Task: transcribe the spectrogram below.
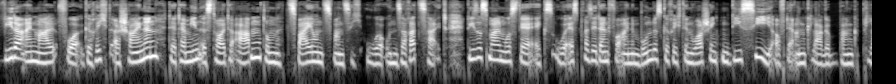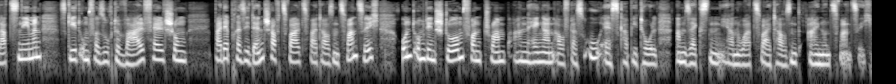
wieder einmal vor Gericht erscheinen. Der Termin ist heute Abend um 22 Uhr unserer Zeit. Dieses Mal muss der Ex-US-Präsident vor einem Bundesgericht in Washington, D.C. auf der Anklagebank Platz nehmen. Es geht um versuchte Wahlfälschung bei der Präsidentschaftswahl 2020 und um den Sturm von Trump-Anhängern auf das US-Kapitol am 6. Januar 2021.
